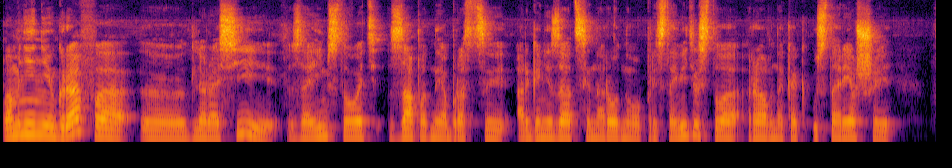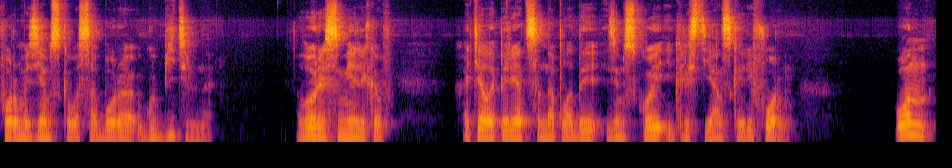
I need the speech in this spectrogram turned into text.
По мнению графа, э, для России заимствовать западные образцы организации народного представительства, равно как устаревшие формы Земского собора, губительны. Лорис Меликов хотел опереться на плоды земской и крестьянской реформ. Он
